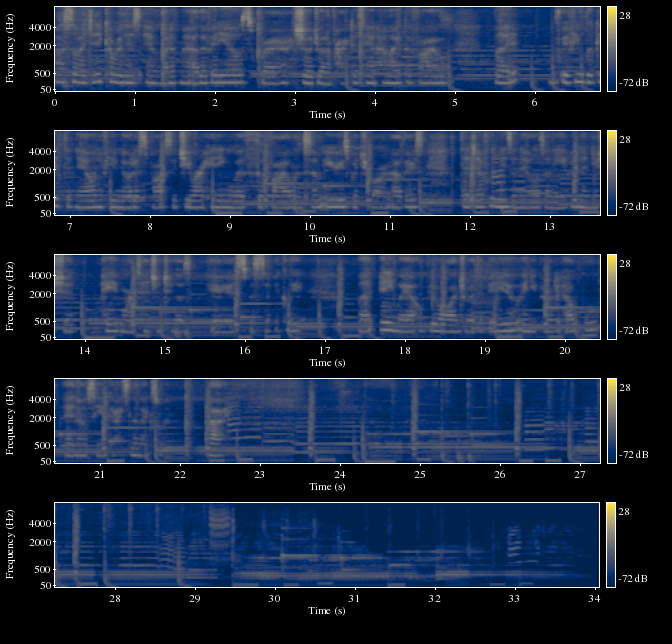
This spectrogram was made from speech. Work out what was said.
Uh, also, I did cover this in one of my other videos where I showed you on a practice hand highlight the file, but if you look at the nail and if you notice spots that you are hitting with the file in some areas but you are in others, that definitely means the nail is uneven and you should pay more attention to those areas specifically. But anyway, I hope you all enjoyed the video and you found it helpful and I'll see you guys in the next one. Bye.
